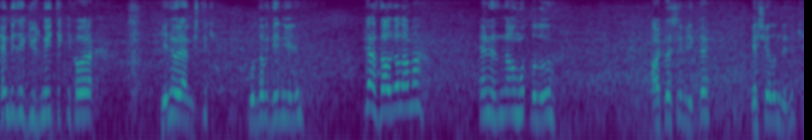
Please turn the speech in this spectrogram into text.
Hem dedik yüzmeyi teknik olarak yeni öğrenmiştik. Burada bir deneyelim. Biraz dalgalı ama en azından o mutluluğu arkadaşıyla birlikte yaşayalım dedik.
